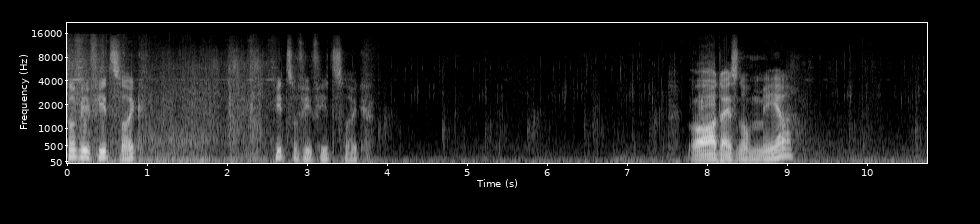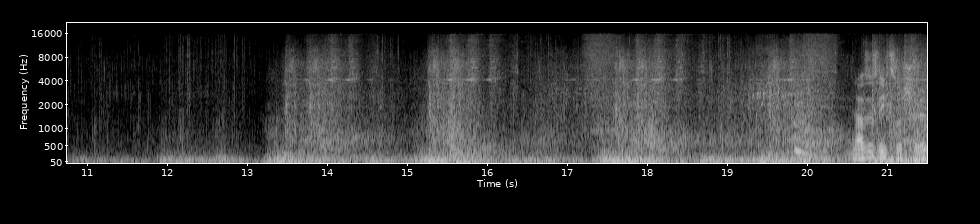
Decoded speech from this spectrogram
So viel Viehzeug. Viel zu viel Viehzeug. Oh, da ist noch mehr. Das ist nicht so schön.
